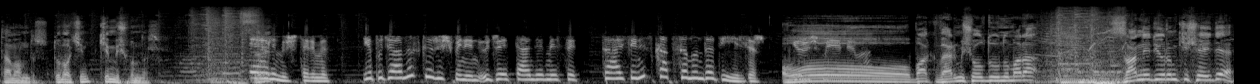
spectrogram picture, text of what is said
tamamdır. Dur bakayım kimmiş bunlar? Değerli müşterimiz, yapacağınız görüşmenin ücretlendirmesi tarifeniz kapsamında değildir. Oo, bak vermiş olduğu numara zannediyorum ki şeyde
